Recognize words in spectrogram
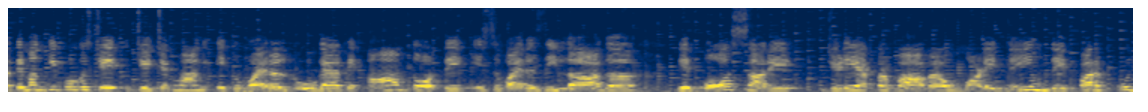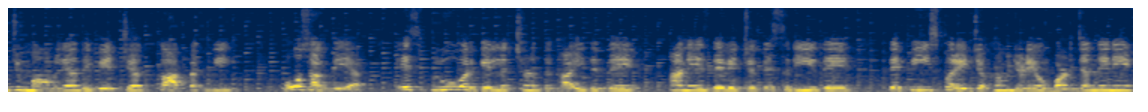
ਅਤੇ ਮੰਕੀ ਪੌਂਕਸ ਚੇ- ਚੇਚਕ ਵਾਂਗ ਇੱਕ ਵਾਇਰਲ ਰੋਗ ਹੈ ਤੇ ਆਮ ਤੌਰ ਤੇ ਇਸ ਵਾਇਰਸ ਦੀ ਲਾਗ ਦੇ ਬਹੁਤ ਸਾਰੇ ਜਿਹੜੇ ਆ ਪ੍ਰਭਾਵ ਹੈ ਉਹ ਮਾੜੇ ਨਹੀਂ ਹੁੰਦੇ, ਪਰ ਕੁਝ ਮਾਮਲਿਆਂ ਦੇ ਵਿੱਚ ਘਾਤਕ ਵੀ ਹੋ ਸਕਦੇ ਆ। ਇਸ ਫਲੂ ਵਰਗੇ ਲੱਛਣ ਦਿਖਾਈ ਦਿੰਦੇ ਹਨ ਇਸ ਦੇ ਵਿੱਚ ਤੇ ਸਰੀਰ ਦੇ ਤੇ ਪੀਸ ਭਰੇ ਜ਼ਖਮ ਜਿਹੜੇ ਉਹ ਬਣ ਜਾਂਦੇ ਨੇ।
